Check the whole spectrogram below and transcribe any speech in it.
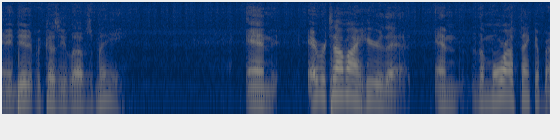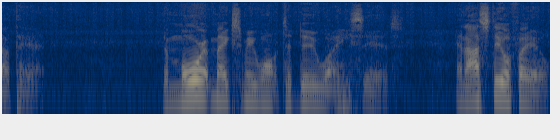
And he did it because he loves me. And every time I hear that, and the more I think about that, the more it makes me want to do what he says. And I still fail.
